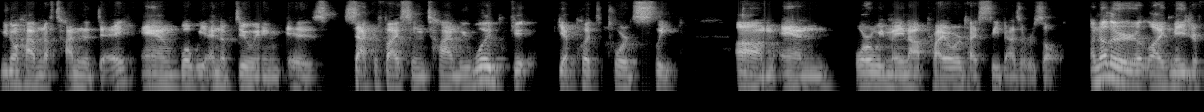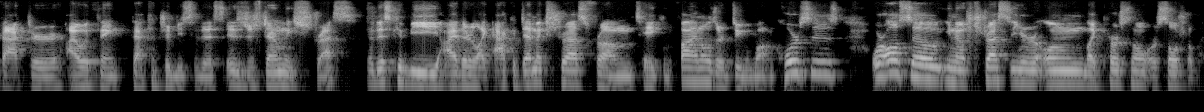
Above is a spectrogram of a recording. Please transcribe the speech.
we don't have enough time in the day and what we end up doing is sacrificing time we would get, get put towards sleep um, and or we may not prioritize sleep as a result. Another like major factor I would think that contributes to this is just generally stress. So this could be either like academic stress from taking finals or doing in courses, or also, you know, stress in your own like personal or social life.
